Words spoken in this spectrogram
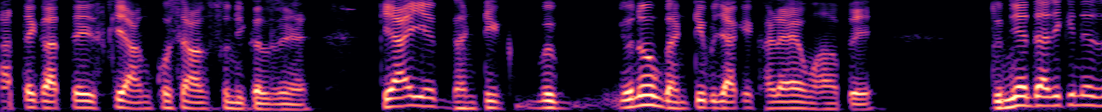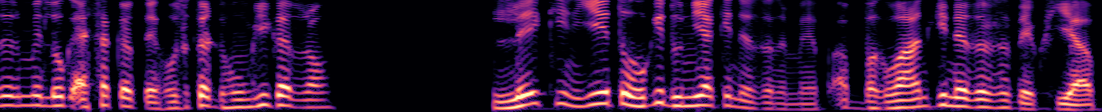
गाते गाते इसके आँखों से आँसू निकल रहे हैं? क्या ये घंटी यू नो घंटी बजा के खड़ा है वहाँ पे? दुनियादारी की नज़र में लोग ऐसा करते हैं, हो सकता है ढोंगी कर रहा हूँ। लेकिन ये तो होगी दुनिया की नज़र में। अब भगवान की नज़र से देखिए आप।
